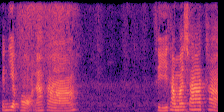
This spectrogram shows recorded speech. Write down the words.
เป็นเหยียบเหาะนะคะ สีธรรมชาติค่ะ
